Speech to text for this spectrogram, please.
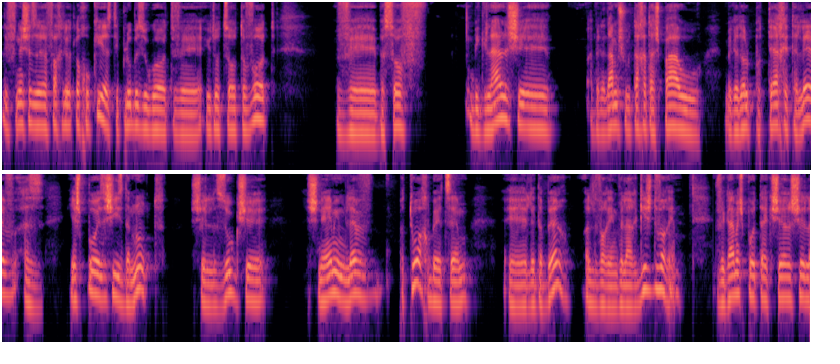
לפני שזה הפך להיות לא חוקי אז טיפלו בזוגות והיו תוצאות טובות ובסוף בגלל שהבן אדם שהוא תחת ההשפעה הוא בגדול פותח את הלב, אז יש פה איזושהי הזדמנות של זוג ששניהם עם לב פתוח בעצם, אה, לדבר על דברים ולהרגיש דברים. וגם יש פה את ההקשר של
